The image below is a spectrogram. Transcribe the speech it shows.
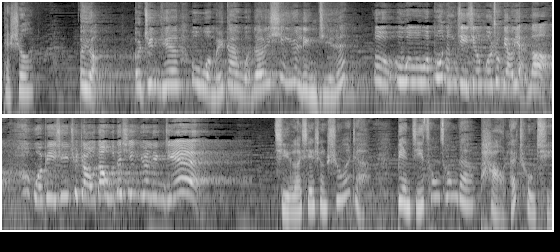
他说：“哎呀，呃，今天我没带我的幸运领结，呃，我我我不能进行魔术表演了，我必须去找到我的幸运领结。”企鹅先生说着，便急匆匆地跑了出去。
